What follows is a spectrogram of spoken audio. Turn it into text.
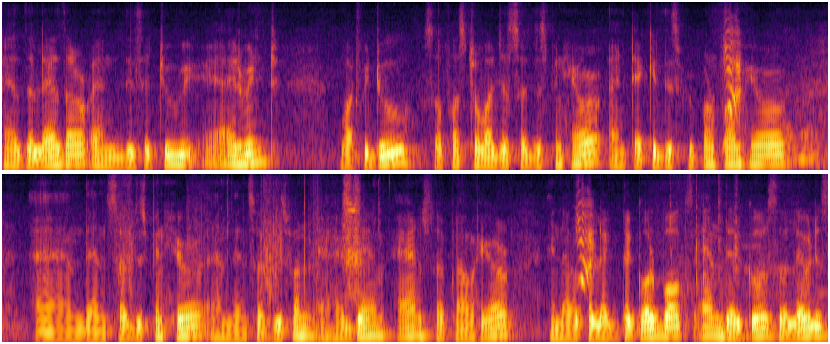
has the laser and this is two air vent. What we do? So first of all just set this pin here and take it this weapon from here and then serve this pin here and then serve this one and hit them and serve now here. And will collect the gold box and there goes so level is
